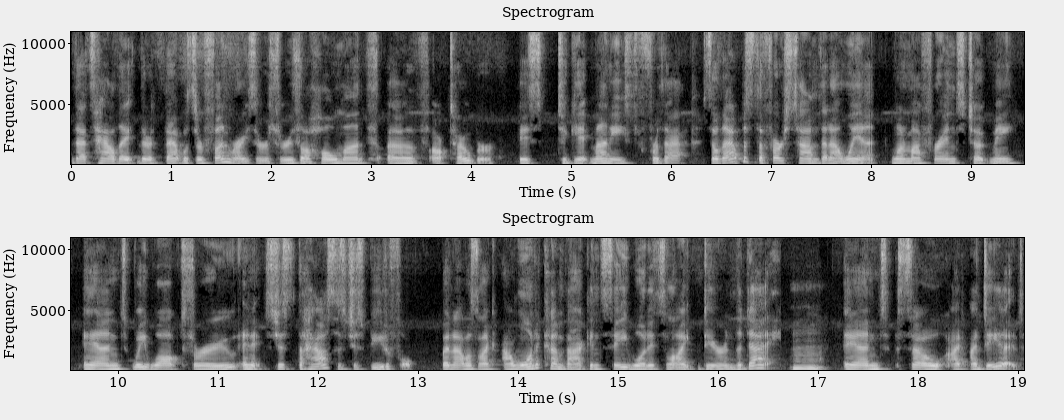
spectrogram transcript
that's how they that was their fundraiser through the whole month of October is to get money for that. So that was the first time that I went. One of my friends took me and we walked through and it's just the house is just beautiful. But I was like, I want to come back and see what it's like during the day. Hmm. And so I, I did,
